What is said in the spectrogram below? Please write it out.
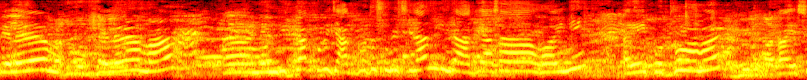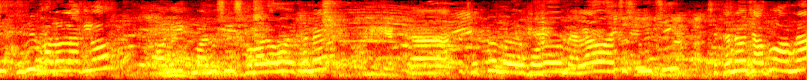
ছেলেরা বেলেরা মা মন্দিরটা খুবই জাগ্রত শুনেছিলাম, কিন্তু আগে আসা হয়নি। আর এই প্রথম আমার। এসে খুবই ভালো লাগল। অনেক মানুষের সমারোহ এখানে। একটা ছোট্ট বড় মেলাও আছে শুনেছি। সেখানেও যাব আমরা।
